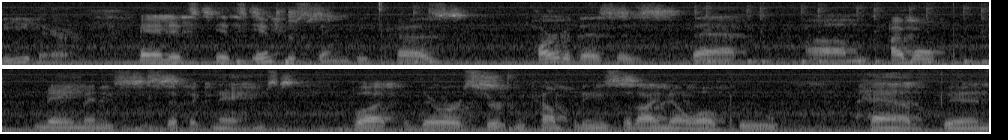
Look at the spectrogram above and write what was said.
be there, and it's it's interesting because part of this is that um, I won't name any specific names, but there are certain companies that I know of who have been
